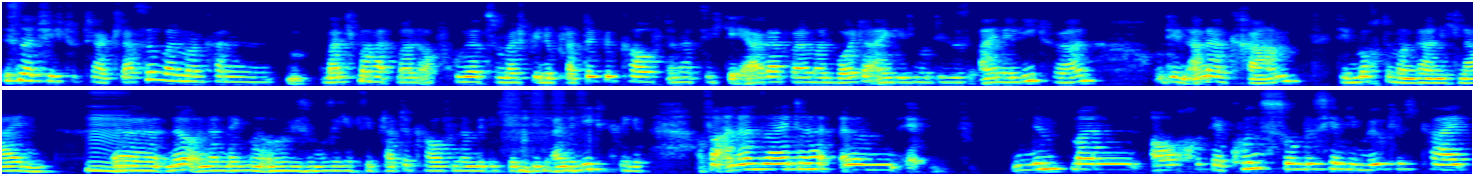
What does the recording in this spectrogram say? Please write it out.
ist natürlich total klasse, weil man kann, manchmal hat man auch früher zum Beispiel eine Platte gekauft und hat sich geärgert, weil man wollte eigentlich nur dieses eine Lied hören und den anderen Kram, den mochte man gar nicht leiden. Mhm. Äh, ne? Und dann denkt man, oh, wieso muss ich jetzt die Platte kaufen, damit ich jetzt dieses eine Lied kriege? Auf der anderen Seite ähm, nimmt man auch der Kunst so ein bisschen die Möglichkeit,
